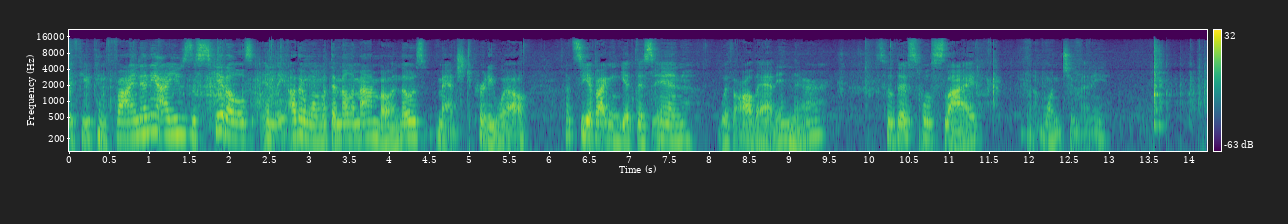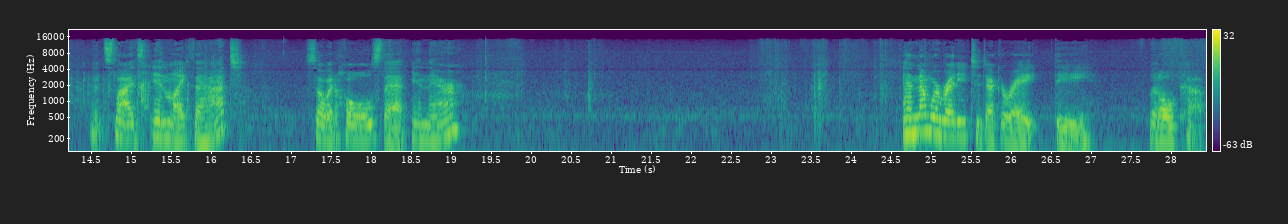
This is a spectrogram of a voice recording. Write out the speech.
if you can find any. I used the Skittles in the other one with the Melon Mambo, and those matched pretty well. Let's see if I can get this in with all that in there. So this will slide, not one too many. It slides in like that. So it holds that in there. And then we're ready to decorate the little cup.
